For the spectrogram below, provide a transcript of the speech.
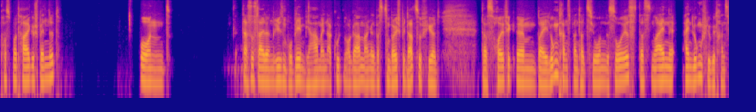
postmortal gespendet. Und das ist leider ein Riesenproblem. Wir haben einen akuten Organmangel, was zum Beispiel dazu führt, dass häufig ähm, bei Lungentransplantationen es so ist, dass nur eine, ein Lungenflügel trans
